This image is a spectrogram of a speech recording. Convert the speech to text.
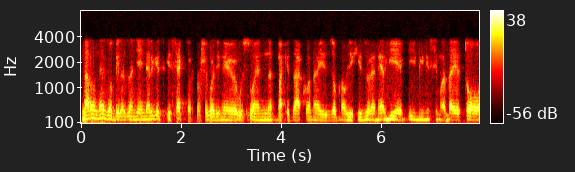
Naravno, nezaobilazan je energetski sektor. Prošle godine je usvojen paket zakona iz obnovljih izvora energije i mi mislimo da je to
